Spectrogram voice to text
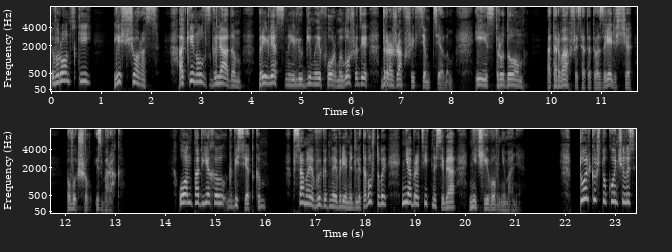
Вронский еще раз окинул взглядом прелестные любимые формы лошади, дрожавшей всем телом, и с трудом, оторвавшись от этого зрелища, вышел из барака. Он подъехал к беседкам, в самое выгодное время для того, чтобы не обратить на себя ничьего внимания. Только что кончилась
